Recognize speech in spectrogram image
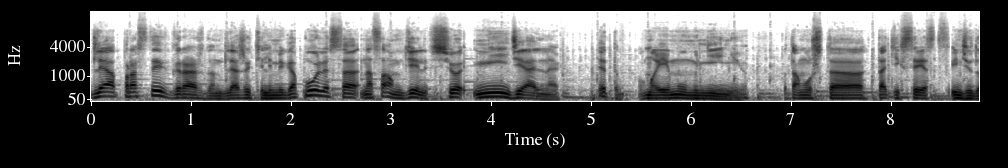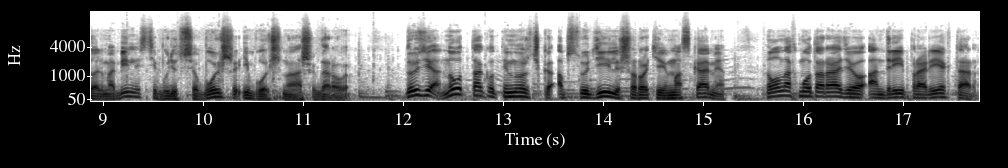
Для простых граждан, для жителей мегаполиса на самом деле все не идеально. Это по моему мнению. Потому что таких средств индивидуальной мобильности будет все больше и больше на наших дорогах. Друзья, ну вот так вот немножечко обсудили широкими мазками. На волнах Моторадио Андрей Проректор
